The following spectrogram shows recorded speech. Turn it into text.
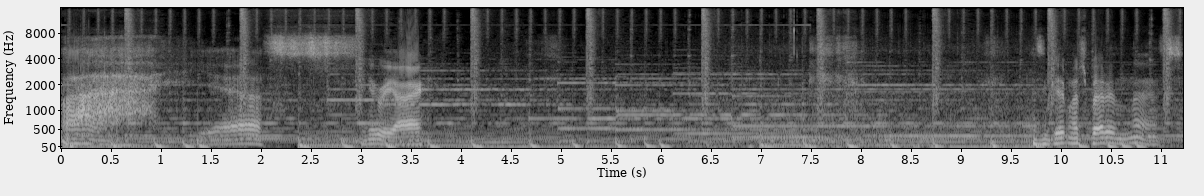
Ah, yes, here we are. Doesn't get much better than this.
